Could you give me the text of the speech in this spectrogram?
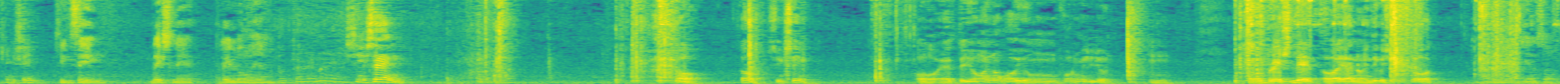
Sing-sing? Singsing, bracelet, relo, yan. Pagkain na yan. Sing-sing. Oh. Oh, sing-sing. Oh, eto yung ano ko, yung 4 million. Hmm. Oh, bracelet. Oh, ayan, oh, hindi ko sinusuot. Ano mo kasi yung soul?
